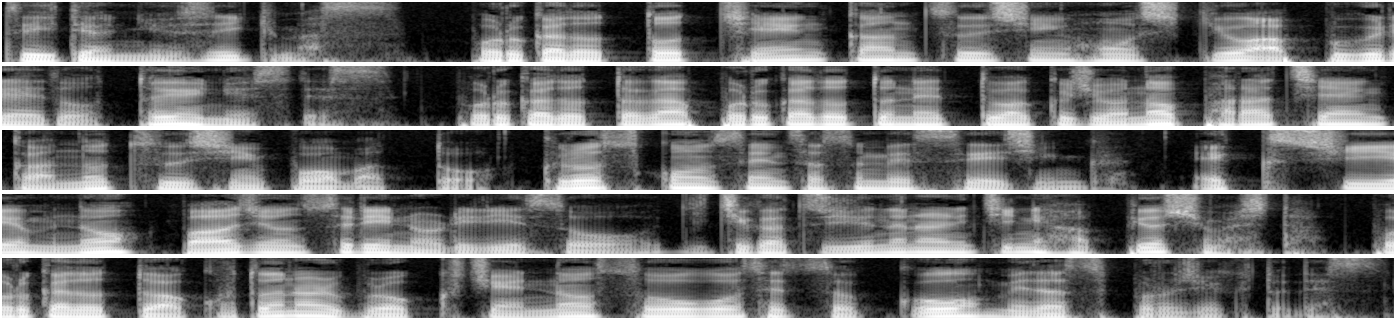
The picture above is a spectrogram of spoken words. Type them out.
続いてはニュースいきます。ポルカドットチェーン間通信方式をアップグレードというニュースです。ポルカドットがポルカドットネットワーク上のパラチェーン間の通信フォーマット、クロスコンセンサスメッセージング、XCM のバージョン3のリリースを1月17日に発表しました。ポルカドットは異なるブロックチェーンの相互接続を目指すプロジェクトです。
